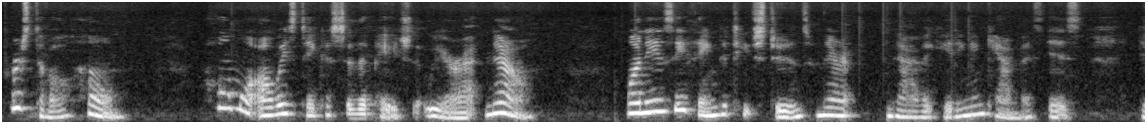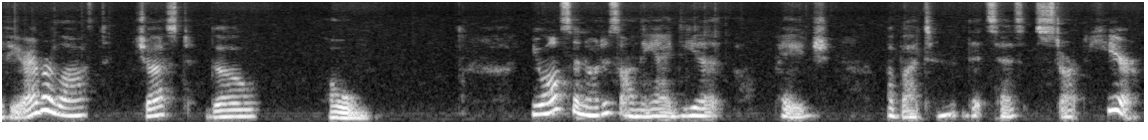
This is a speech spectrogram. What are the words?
First of all, Home. Home will always take us to the page that we are at now. One easy thing to teach students when they're navigating in Canvas is if you're ever lost, just go home. You also notice on the IDEA page a button that says Start Here.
